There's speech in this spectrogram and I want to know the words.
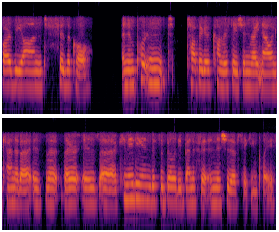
far beyond physical. An important topic of conversation right now in Canada is that there is a Canadian Disability Benefit Initiative taking place.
